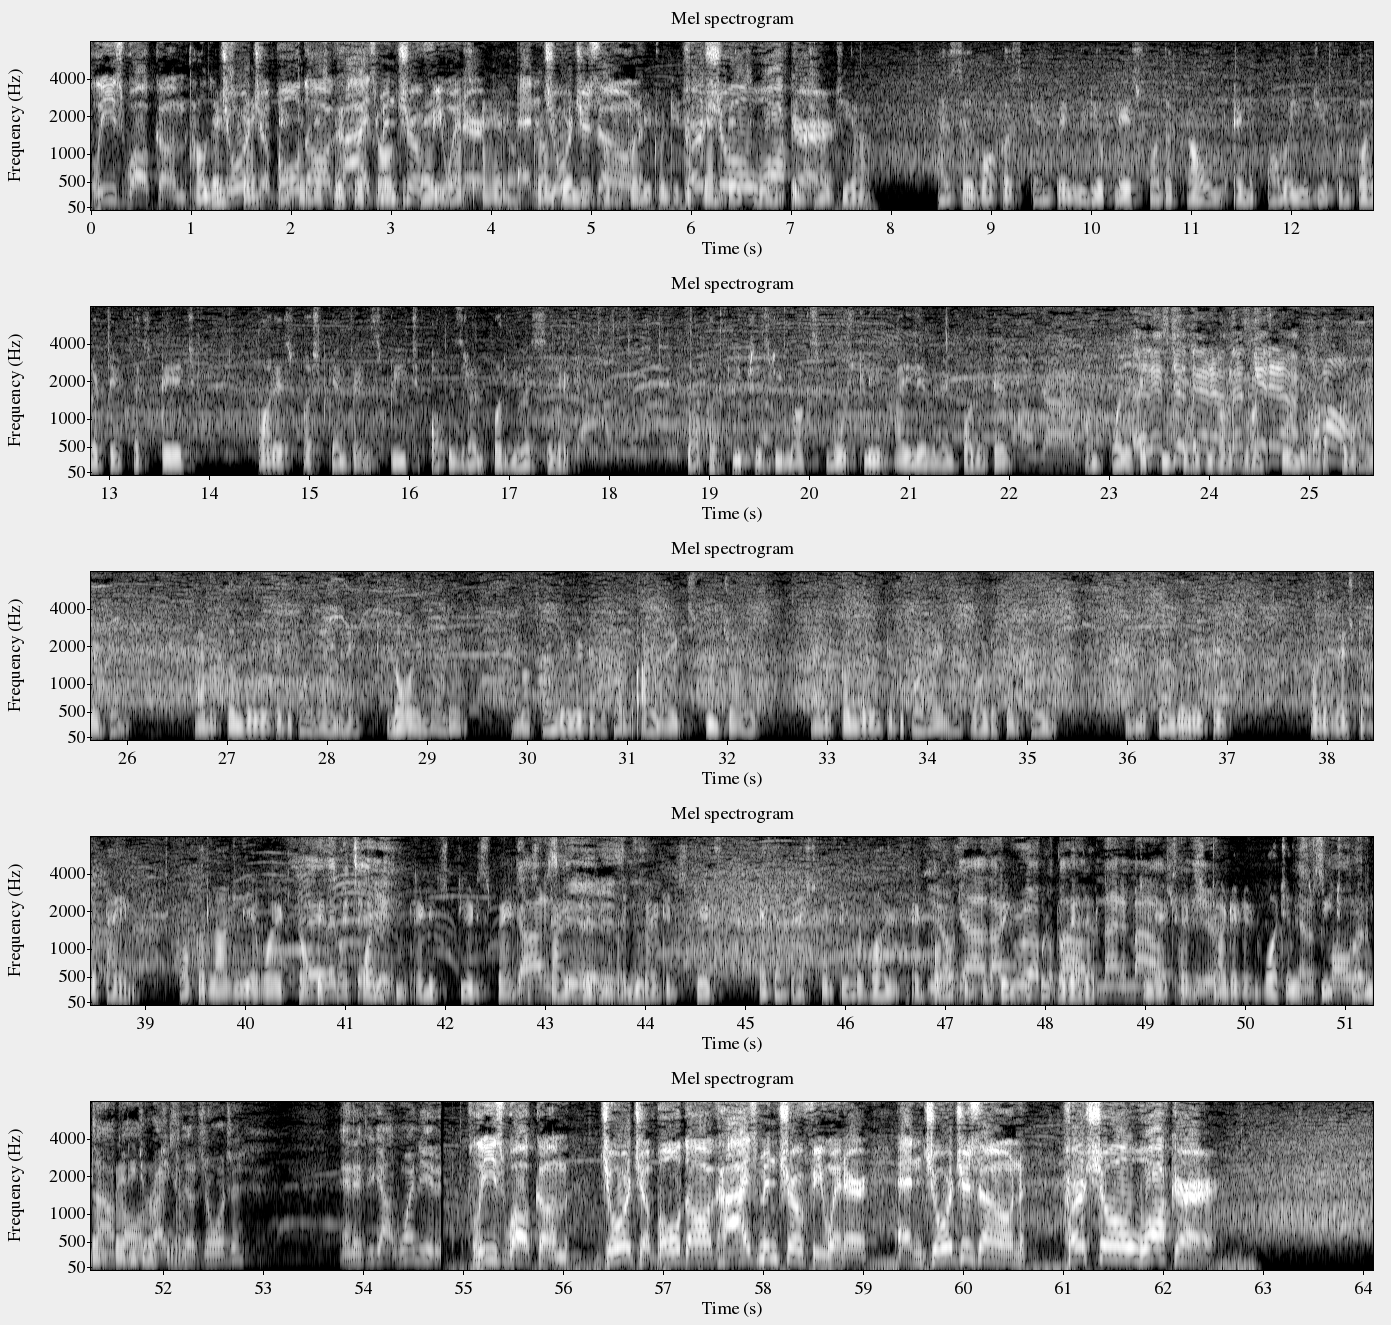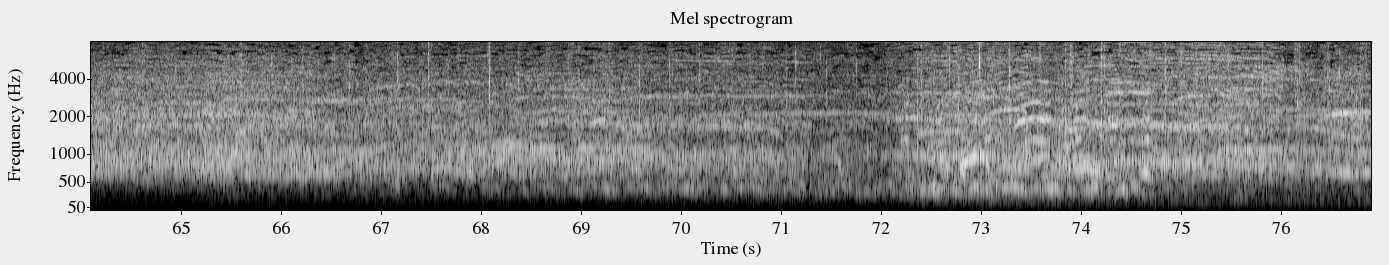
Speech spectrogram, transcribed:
Please welcome Thousands Georgia packed at the Bulldog Heisman Trophy winner ahead of and Trump Georgia's for the own 2022 campaign Herschel Walker. Georgia. Herschel Walker's campaign video plays for the crowd and the former UGA footballer takes the stage for his first campaign speech of his run for US Senate. Walker keeps his remarks mostly high level and positive. On politics, he says he was once told he was a conservative. I am a conservative because I like law and order. I am a conservative because I like school choice. I am a conservative because I like border control. I am a conservative for the rest of the time. Walker largely avoids topics of policy and instead spends his time praising the? United States as the best country in the world and promising to bring people together. 90 So let's get started and watch his speech from the Perry, Georgia. And if you got one year Please welcome Georgia Bulldog Heisman Trophy winner and Georgia's own Herschel Walker.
